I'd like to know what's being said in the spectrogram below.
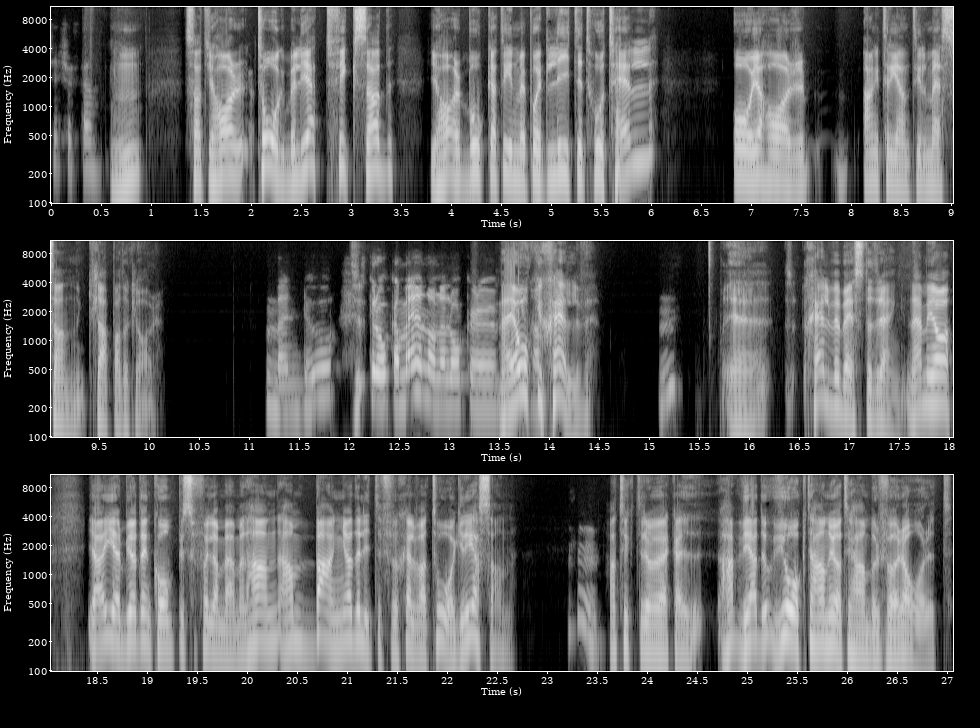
till 25. Mm. Så att jag har tågbiljett fixad, jag har bokat in mig på ett litet hotell och jag har entrén till mässan klappad och klar. Men du, ska du åka med någon eller åker du? Nej, jag åker själv. Mm. Eh, själv är bäste dräng. Nej, men jag, jag erbjöd en kompis att följa med men han, han bangade lite för själva tågresan. Mhm. Han tyckte det verkade... Han, vi, hade, vi åkte han och jag till Hamburg förra året.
